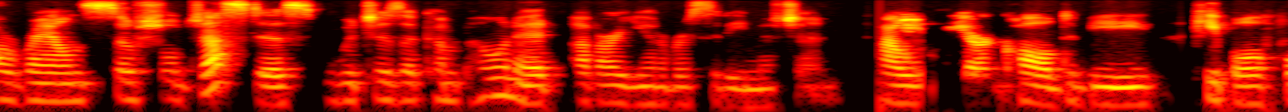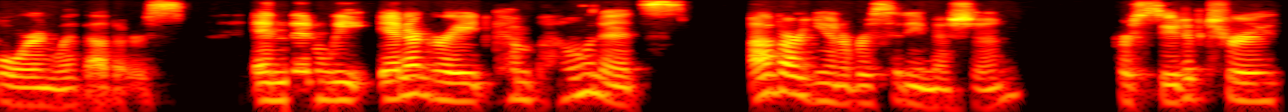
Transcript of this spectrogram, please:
around social justice, which is a component of our university mission, how we are called to be people for and with others. And then we integrate components of our university mission, pursuit of truth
